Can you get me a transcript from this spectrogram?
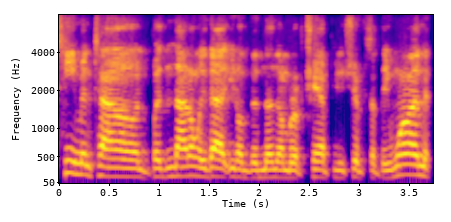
team in town, but not only that, you know the, the number of championships that they won,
